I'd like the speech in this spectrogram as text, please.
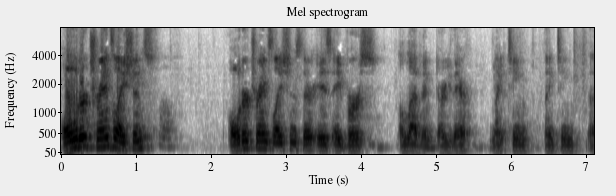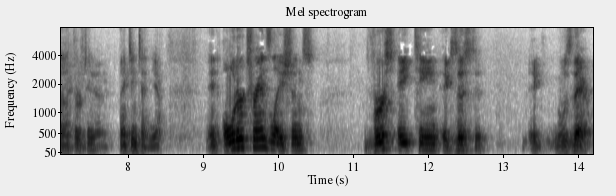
older translations, older translations, there is a verse 11. Are you there? 19, 19, uh, 13? 1910, yeah. In older translations, verse 18 existed. It was there.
